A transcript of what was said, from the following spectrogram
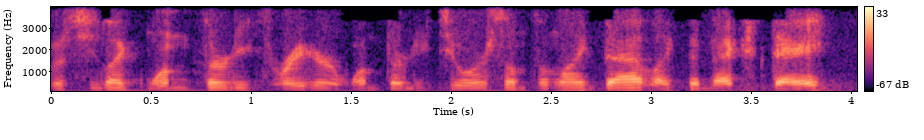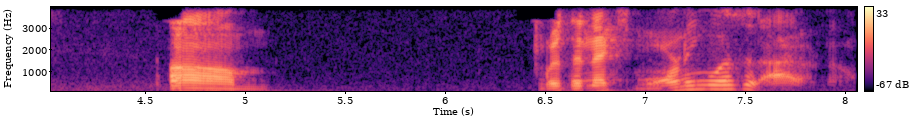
Was she like 133 or 132 or something like that? Like the next day, um, or the next morning was it? I don't know.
